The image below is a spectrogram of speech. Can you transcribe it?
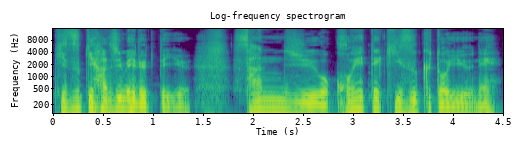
気づき始めるっていう。30を超えて気づくというね。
